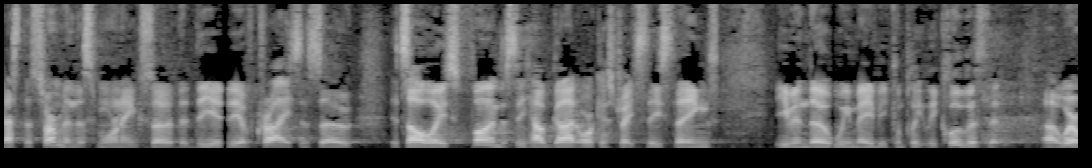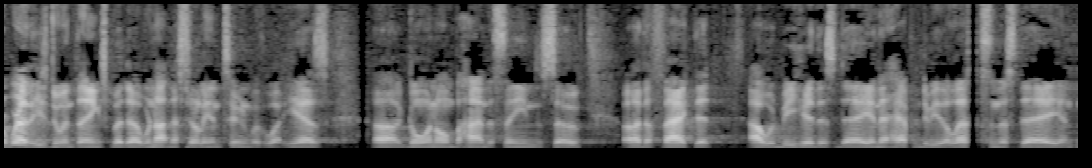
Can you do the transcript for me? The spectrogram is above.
that's the sermon this morning. So, the deity of Christ. And so, it's always fun to see how God orchestrates these things, even though we may be completely clueless that uh, we're aware that He's doing things, but uh, we're not necessarily in tune with what He has uh, going on behind the scenes. So, uh, the fact that I would be here this day, and that happened to be the lesson this day, and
